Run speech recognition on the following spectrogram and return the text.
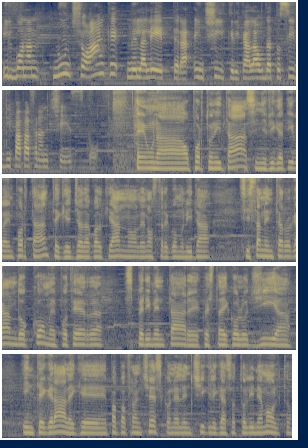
il buon annuncio anche nella lettera enciclica Laudato Si di Papa Francesco. È un'opportunità significativa e importante che già da qualche anno le nostre comunità si stanno interrogando come poter sperimentare questa ecologia integrale che Papa Francesco nell'enciclica sottolinea molto.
